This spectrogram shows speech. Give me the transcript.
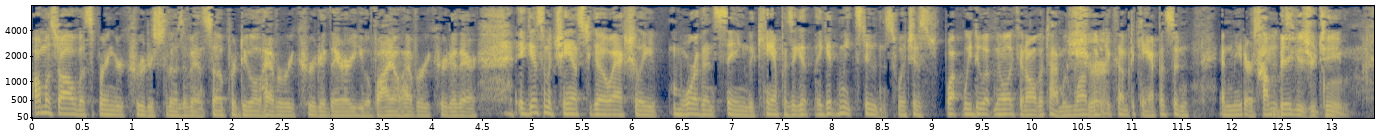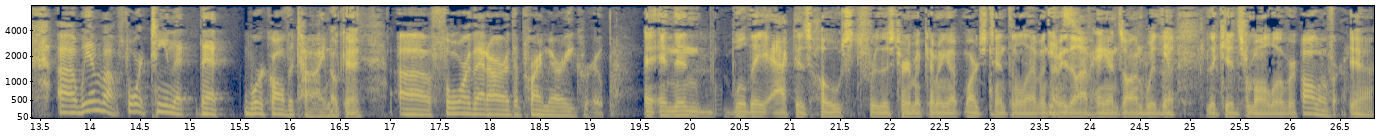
Almost all of us bring recruiters to those events. So Purdue will have a recruiter there. U of I will have a recruiter there. It gives them a chance to go actually more than seeing the campus. They get, they get to meet students, which is what we do at Millikin all the time. We want sure. them to come to campus and, and meet our How students. How big is your team? Uh, we have about 14 that, that work all the time. Okay. Uh, four that are the primary group. And then will they act as hosts for this tournament coming up March 10th and 11th? Yes. I mean, they'll have hands on with the, the kids from all over. All over. Yeah.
